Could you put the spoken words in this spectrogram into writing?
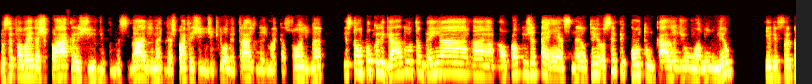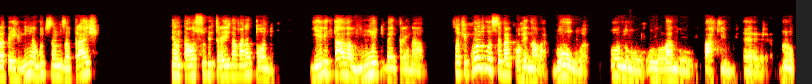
Você falou aí das placas de, de publicidade, né? das placas de, de, quilometragem, das marcações, né? Isso está um pouco ligado também a, a, ao próprio GPS, né? Eu, tenho, eu sempre conto um caso de um aluno meu, que ele foi para Berlim há muitos anos atrás, tentar um sub-3 na maratona. E ele estava muito bem treinado. Só que quando você vai correr na Lagoa, ou, no, ou lá no Parque é, Bruno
